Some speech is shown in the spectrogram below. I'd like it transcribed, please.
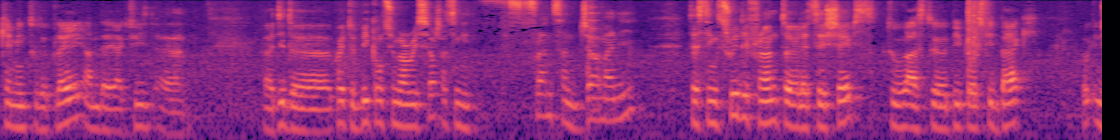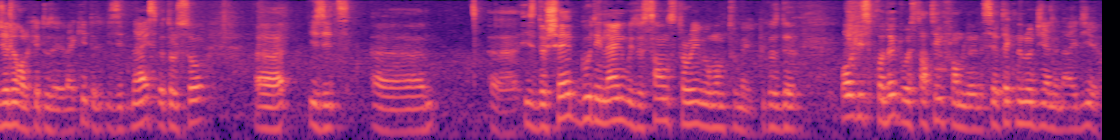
came into the play, and they actually did quite a big consumer research. I think in France and Germany, testing three different, uh, let's say, shapes to ask uh, people's feedback. In general, okay, do they like it? Is it nice? But also, uh, is it is the shape good in line with the sound story we want to make? Because the all this product was starting from the, let's say, technology and an idea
